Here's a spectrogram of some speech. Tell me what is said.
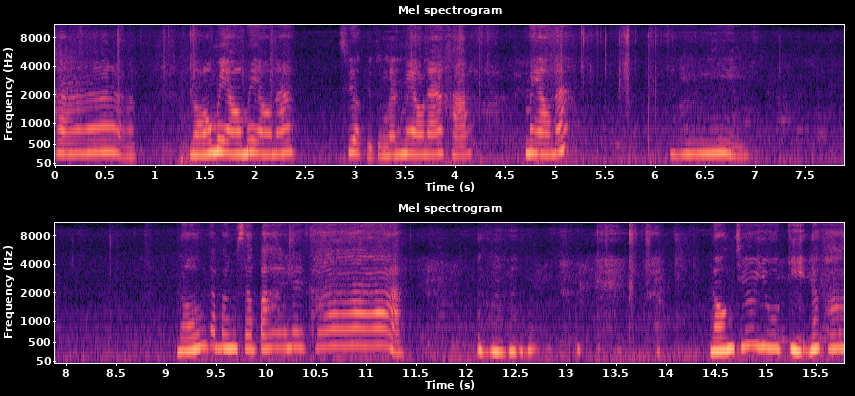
ค่ะ น้องไม่เอาไม่เอานะ เชือกอยู่ตรงนั้นแมวนะคะ ไม่เอานะ นี่น้องกำลังสบายเลยค่ะ น้องชื่อยูกินะคะ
